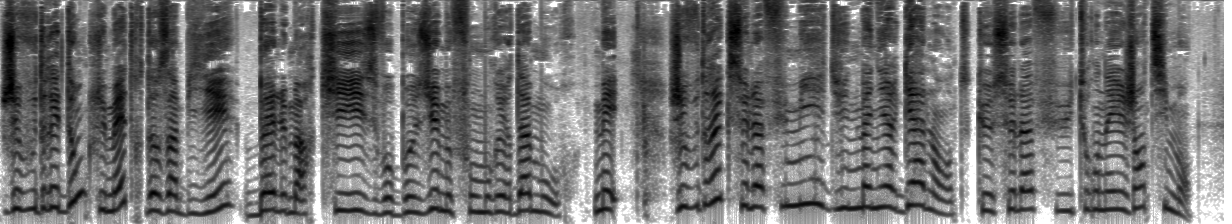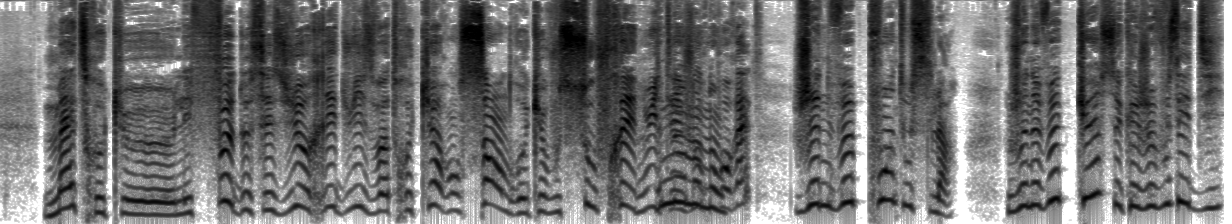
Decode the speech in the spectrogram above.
Je voudrais donc lui mettre dans un billet Belle marquise, vos beaux yeux me font mourir d'amour. Mais je voudrais que cela fût mis d'une manière galante, que cela fût tourné gentiment. Maître, que les feux de ses yeux réduisent votre cœur en cendres, que vous souffrez nuit Non, et non, jour non. pour être. Je ne veux point tout cela. Je ne veux que ce que je vous ai dit.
